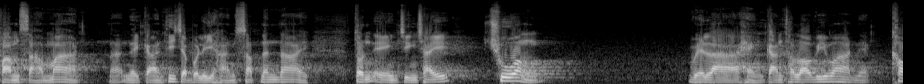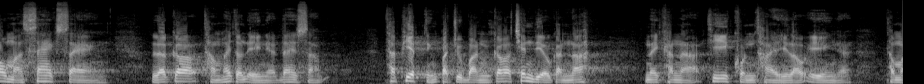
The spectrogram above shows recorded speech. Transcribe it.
ความสามารถนะในการที่จะบริหารทรัพย์นั้นได้ ตนเองจึงใช้ช่วงเวลาแห่งการทะเลาะวิวาทเนี่ย เข้ามาแทรกแซงแล้วก็ทำให้ตนเองเนี่ยได้ทรัพย์ ถ้าเพียบถึงปัจจุบันก็เช่นเดียวกันนะ ในขณะที่คนไทยเราเองเนี่ยทำไม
